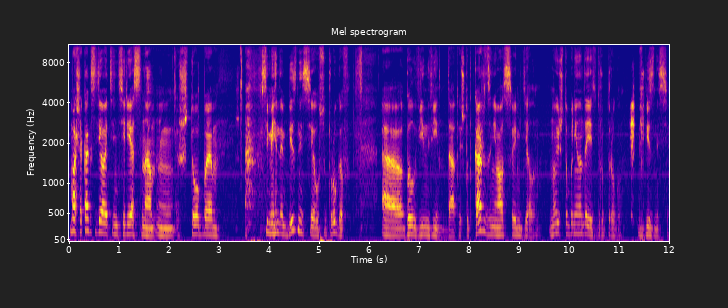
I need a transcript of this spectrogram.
Маша, как сделать интересно, чтобы в семейном бизнесе у супругов э, был вин-вин, да, то есть чтобы каждый занимался своим делом, ну и чтобы не надоесть друг другу в бизнесе?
